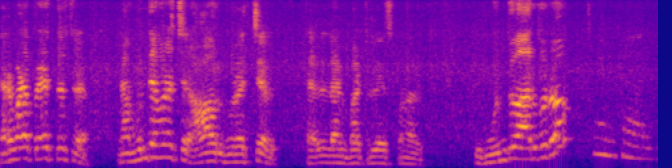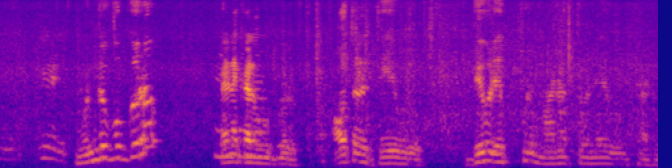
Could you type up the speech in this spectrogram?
తరమడ ప్రయత్నిస్తున్నాడు. నా ముందు ఎవరు వచ్చారు? ఆరుగురు వచ్చారు. తెల్లని బట్టలు వేసుకున్నారు. ముందు ఆరుగురు ముందు ముగ్గురు వెనకాల ముగ్గురు. అవతల దేవుడు. దేవుడు ఎప్పుడు మనతోనే ఉంటాడు.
